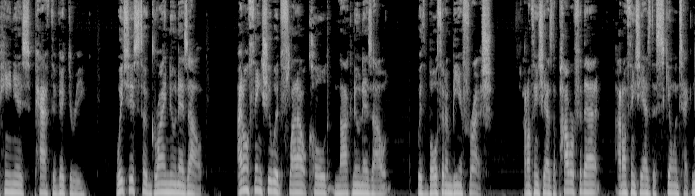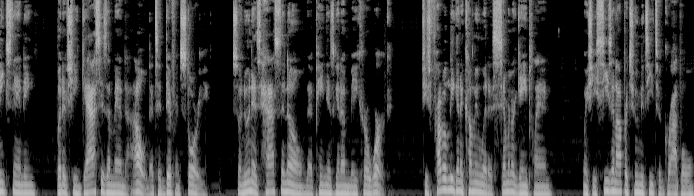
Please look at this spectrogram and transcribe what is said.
Pena's path to victory, which is to grind Nunes out. I don't think she would flat out cold knock Nunes out with both of them being fresh. I don't think she has the power for that. I don't think she has the skill and technique standing. But if she gasses Amanda out, that's a different story. So Nunes has to know that Pena is going to make her work. She's probably going to come in with a similar game plan. When she sees an opportunity to grapple,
